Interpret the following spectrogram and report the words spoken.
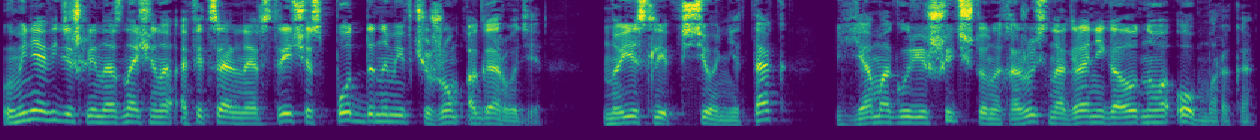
У меня, видишь ли, назначена официальная встреча с подданными в чужом огороде. Но если все не так, я могу решить, что нахожусь на грани голодного обморока.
